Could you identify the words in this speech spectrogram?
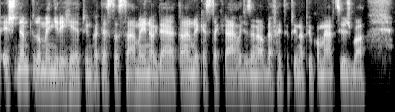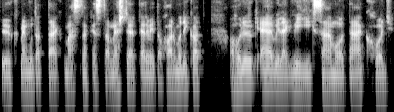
és nem tudom mennyire hihetünk a Tesla számainak, de talán emlékeztek rá, hogy ezen a befektető napjukon márciusban ők megmutatták Musknak ezt a mestertervét, a harmadikat, ahol ők elvileg végig számolták, hogy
